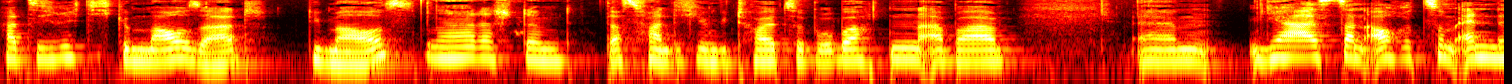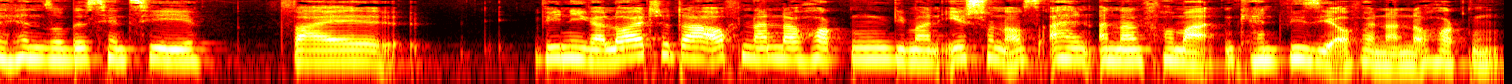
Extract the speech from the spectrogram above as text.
hat sich richtig gemausert, die Maus. Na, das stimmt. Das fand ich irgendwie toll zu beobachten, aber ähm, ja, ist dann auch zum Ende hin so ein bisschen zäh, weil weniger Leute da aufeinander hocken, die man eh schon aus allen anderen Formaten kennt, wie sie aufeinander hocken.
